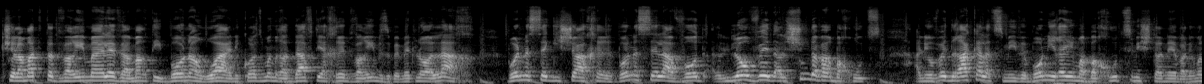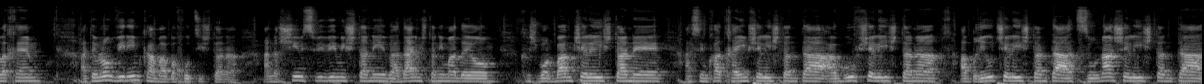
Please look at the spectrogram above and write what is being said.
כשלמדתי את הדברים האלה, ואמרתי, בואנה, וואי, אני כל הזמן רדפתי אחרי דברים, וזה באמת לא הלך. בואו ננסה גישה אחרת, בואו ננסה לעבוד, אני לא עובד על שום דבר בחוץ, אני עובד רק על עצמי, ובואו נראה אם הבחוץ משתנה, ואני אומר לכם, אתם לא מבינים כמה הבחוץ השתנה. אנשים סביבי משתנים, ועדיין משתנים עד היום, חשבון בנק שלי השתנה, השמחת חיים שלי השתנתה, הגוף שלי השתנה, הבריאות שלי השתנתה, התזונה שלי השתנתה,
